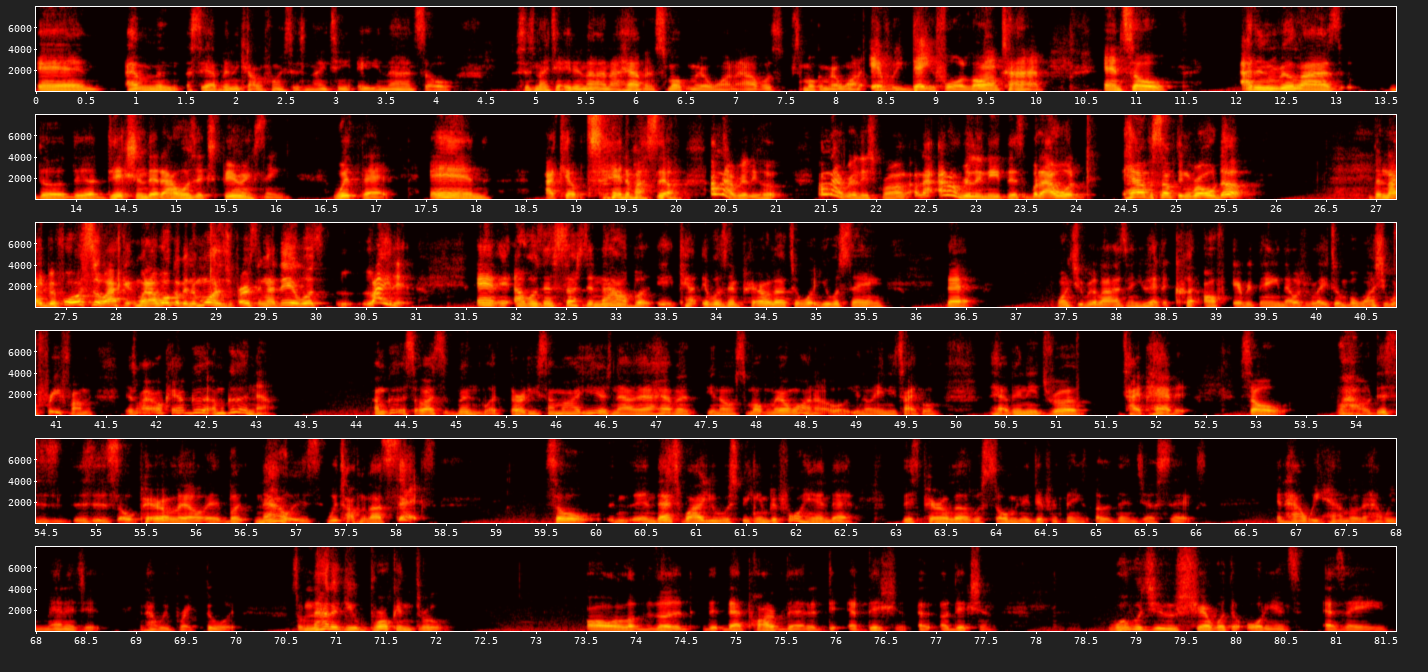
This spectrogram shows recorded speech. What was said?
and I haven't been, I say I've been in California since 1989. So since 1989, I haven't smoked marijuana. I was smoking marijuana every day for a long time. And so I didn't realize the the addiction that I was experiencing with that. And I kept saying to myself, I'm not really hooked. I'm not really sprung. I'm not, I don't really need this, but I would have something rolled up the night before so I could, when I woke up in the morning, the first thing I did was light it. And it, I was in such denial, but it it was in parallel to what you were saying that once you realize and you had to cut off everything that was related to them, but once you were free from it, it's like, okay, I'm good. I'm good now. I'm good. So it's been what 30 some odd years now that I haven't, you know, smoked marijuana or, you know, any type of have any drug type habit. So wow, this is this is so parallel. Eh, but now is we're talking about sex. So and that's why you were speaking beforehand that this parallels with so many different things other than just sex and how we handle it and how we manage it and how we break through it. So now that you've broken through all of the that part of that addiction addiction, what would you share with the audience as a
